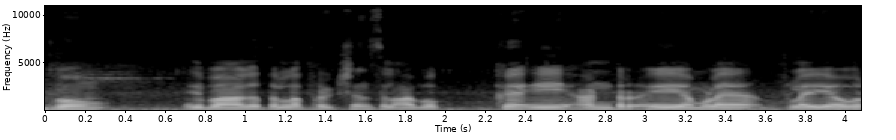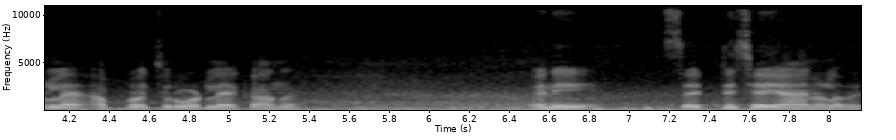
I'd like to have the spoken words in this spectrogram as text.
ഇപ്പം ഈ ഭാഗത്തുള്ള ഫ്രിക്ഷൻ സ്ലാബൊക്കെ ഈ അണ്ടർ ഈ നമ്മളെ ഫ്ലൈ ഓവറിലെ അപ്രോച്ച് റോഡിലേക്കാണ് ഇനി സെറ്റ് ചെയ്യാനുള്ളത്.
